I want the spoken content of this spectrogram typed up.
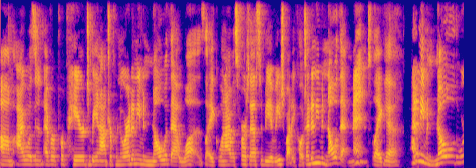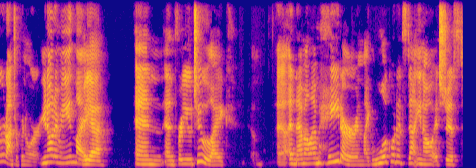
um, i wasn't ever prepared to be an entrepreneur i didn't even know what that was like when i was first asked to be a beachbody coach i didn't even know what that meant like yeah. I didn't even know the word entrepreneur. You know what i mean? Like yeah. and and for you too like an mlm hater and like look what it's done you know it's just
